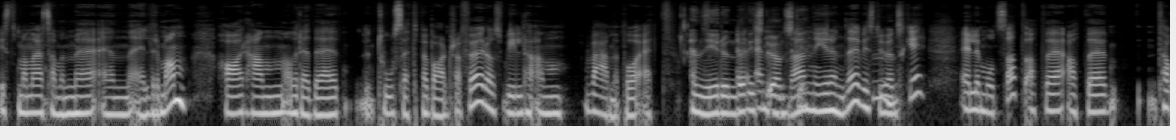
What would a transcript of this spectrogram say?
hvis man er sammen med en eldre mann, har han allerede to sett med barn fra før, og vil han være med på et En ny runde, hvis du ønsker. Mm. en ny runde, hvis du ønsker. Eller motsatt, at, at ta,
